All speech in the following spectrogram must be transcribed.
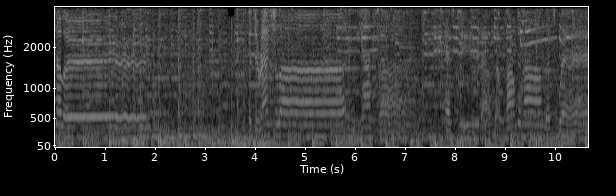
The tarantula in the piazza has cleared out the fountain on the square.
